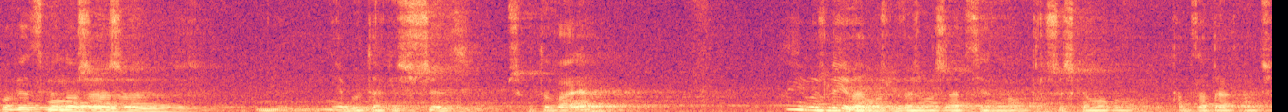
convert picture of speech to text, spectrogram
powiedzmy, no, że, że nie był to jakiś szczyt przygotowania. No i możliwe, możliwe, że masz rację, no, troszeczkę mogło tam zabraknąć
